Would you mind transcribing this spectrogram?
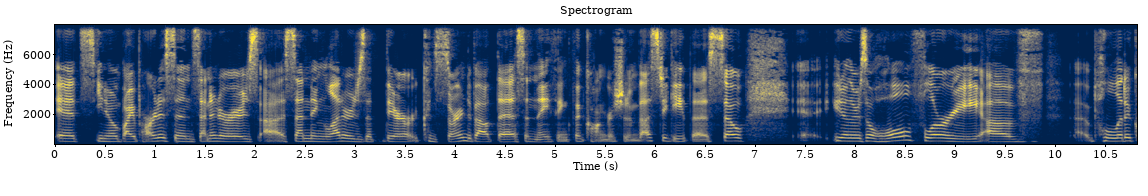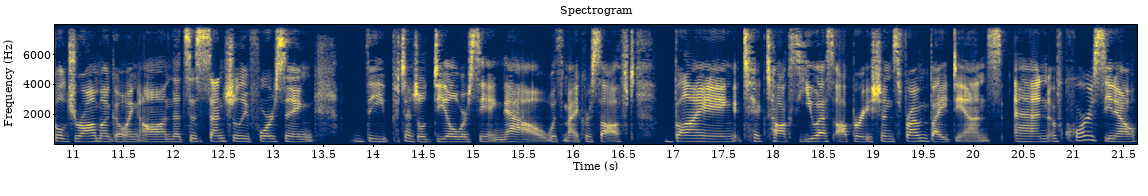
It's, you know, bipartisan senators uh, sending letters that they're concerned about this and they think that Congress should investigate this. So, you know, there's a whole flurry of political drama going on that's essentially forcing the potential deal we're seeing now with Microsoft buying TikTok's US operations from ByteDance. And of course, you know,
